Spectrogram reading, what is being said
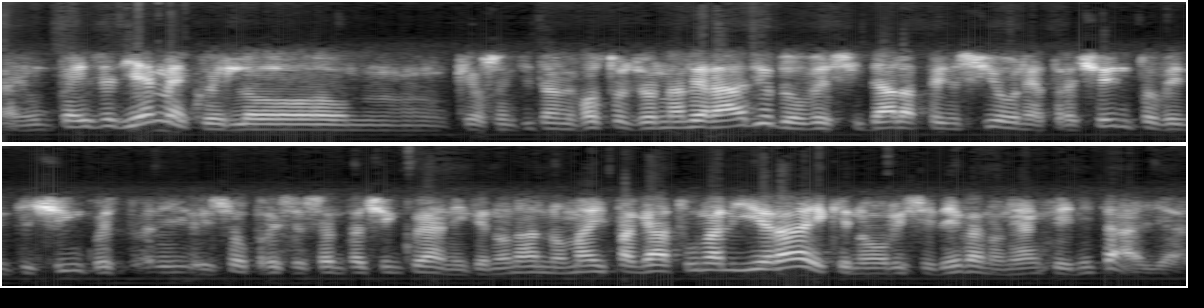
Beh, un paese di M è quello mm, che ho sentito nel vostro giornale radio dove si dà la pensione a 325 stranieri sopra i 65 anni che non hanno mai pagato una lira e che non risiedevano neanche in Italia.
